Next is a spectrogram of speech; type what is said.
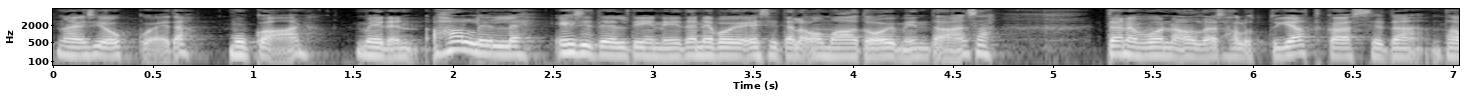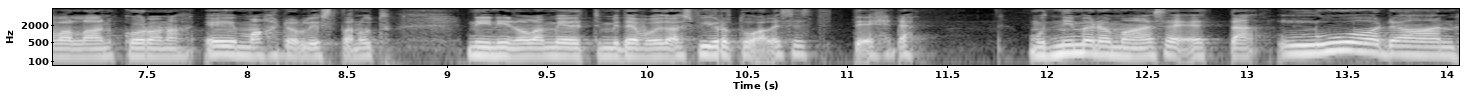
naisjoukkueita mukaan meidän hallille, esiteltiin niitä, ne voi esitellä omaa toimintaansa. Tänä vuonna oltaisiin haluttu jatkaa sitä, tavallaan korona ei mahdollistanut, niin, niin ollaan mietitty, miten voitaisiin virtuaalisesti tehdä. Mutta nimenomaan se, että luodaan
